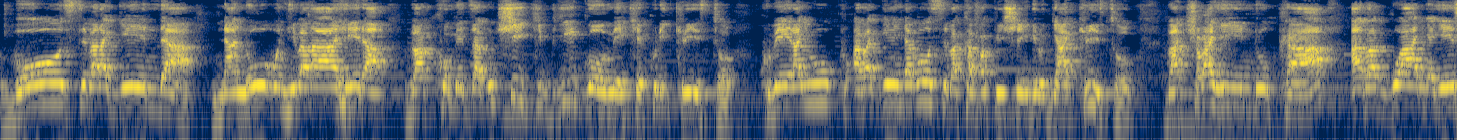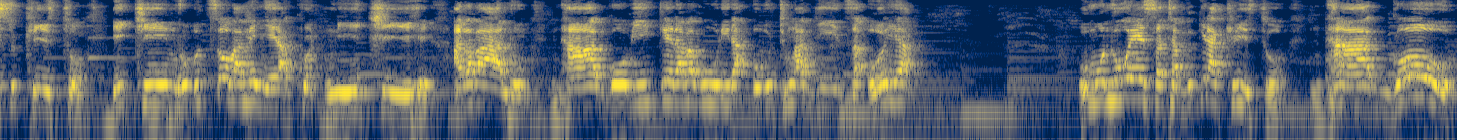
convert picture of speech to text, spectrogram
Bose baragenda na n'ubu ntibarahera. Bakomeza gucika ibyigomeke kuri kristo. Kubera yuko abagenda bose bakava ku ishengero rya kristo baca bahinduka abagwanya yesu kristo. Ikintu uzobamenyera ko ni ikihe? Aba bantu ntago bigera baburira ubutumwa bwiza. Oya! Umuntu wese atavugira kristo ntago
